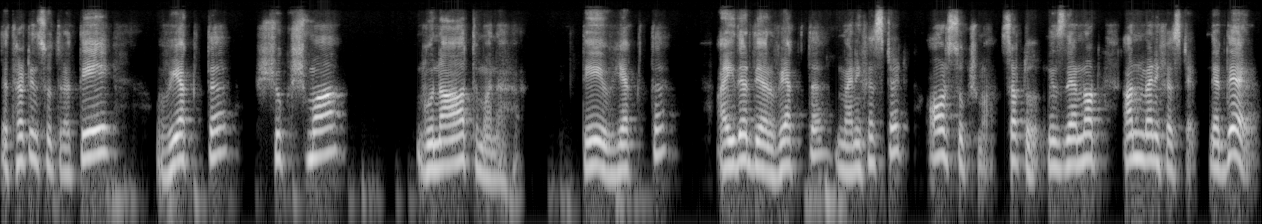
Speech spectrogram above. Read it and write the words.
the 13th sutra, te vyakta shukshma gunatmanah. Te vyakta, either they are vyakta, manifested, or sukshma, subtle, means they are not unmanifested. They're there.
